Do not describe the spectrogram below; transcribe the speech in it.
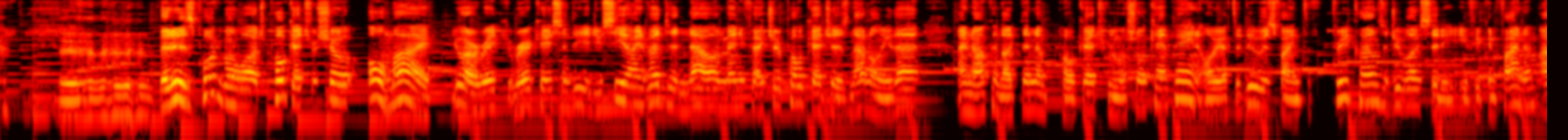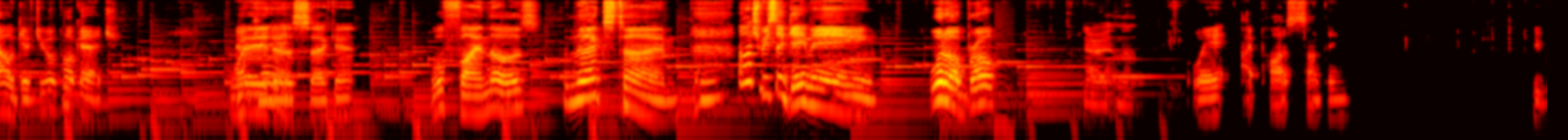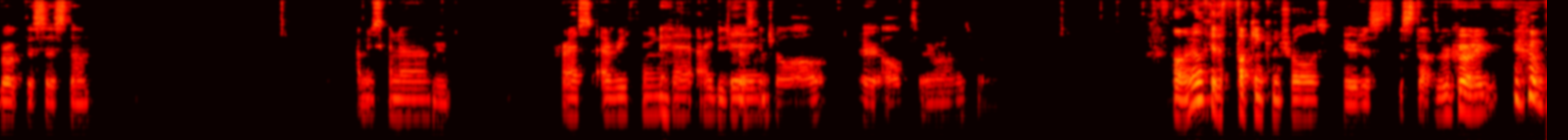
that is Pokemon Watch, Poketch for show. Oh my, you are a rare, rare case indeed. You see, I invented now and manufactured Poketches. Not only that, I'm now conducting a Poketch promotional campaign. All you have to do is find th- three clowns in Jubilife City. If you can find them, I will gift you a Poketch. Wait Okay. a second. We'll find those next time. Launch Recent Gaming! What up, bro? All right, and then Wait, I paused something. he broke the system. I'm just gonna Hmm. press everything that I Did you press did. Control Alt or Alt or one of those? buttons? Hold let me look at the fucking controls. Here, just stop the recording.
